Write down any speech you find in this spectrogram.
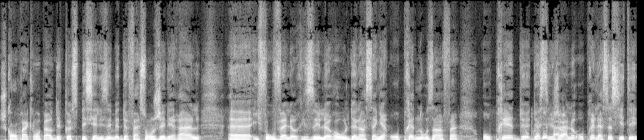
Je comprends que l'on parle de cas spécialisés, mais de façon générale, euh, il faut valoriser le rôle de l'enseignant auprès de nos enfants, auprès de, Auprès de ces gens-là, auprès de la société.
